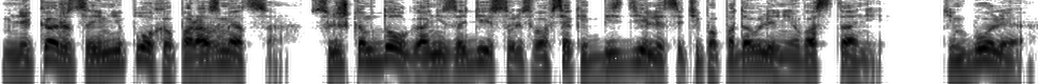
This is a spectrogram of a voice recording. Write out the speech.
Мне кажется, им неплохо поразмяться. Слишком долго они задействовались во всякой безделице типа подавления восстаний. Тем более,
